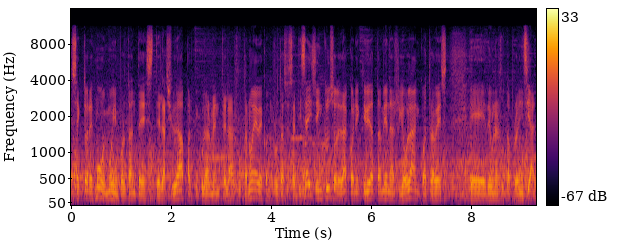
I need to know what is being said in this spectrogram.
sectores muy muy importantes de la ciudad, particularmente la Ruta 9 con la Ruta 66 e incluso le da conectividad también a Río Blanco a través eh, de una ruta provincial.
